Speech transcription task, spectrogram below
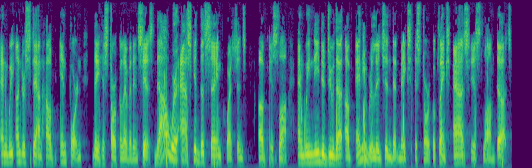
and we understand how important the historical evidence is. Now we're asking the same questions of Islam. And we need to do that of any religion that makes historical claims, as Islam does.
